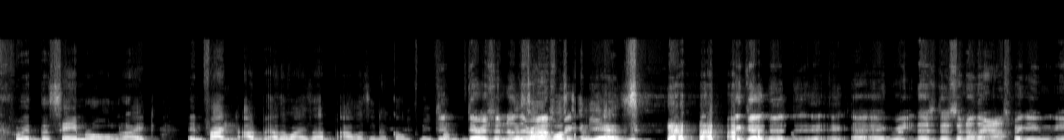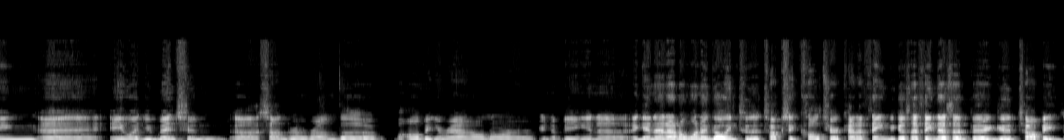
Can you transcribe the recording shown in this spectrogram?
with the same role, right? In fact, mm. otherwise I'd, i was in a company from there's another almost aspect. 10 years. I agree. There's there's another aspect in in, uh, in what you mentioned, uh, Sandro, around the hopping around or you know being in a again. And I don't want to go into the toxic culture kind of thing because I think that's a very good topic.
